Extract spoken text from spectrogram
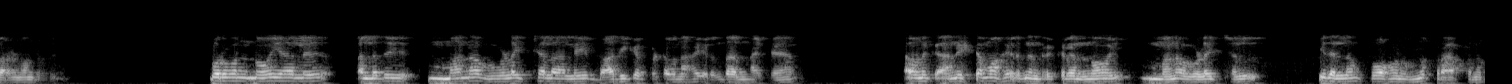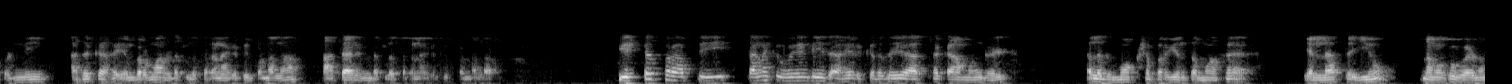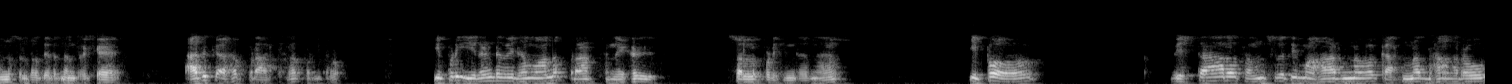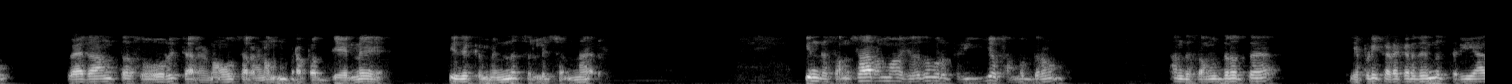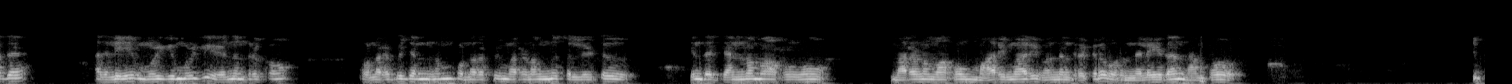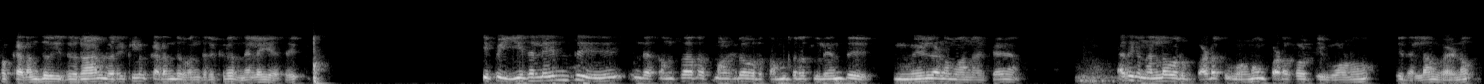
ஒருவன் நோயால அல்லது மன உளைச்சலாலே பாதிக்கப்பட்டவனாக இருந்தான்னாக்க அவனுக்கு அனிஷ்டமாக இருந்திருக்கிற நோய் மன உளைச்சல் இதெல்லாம் போகணும்னு பிரார்த்தனை பண்ணி அதுக்காக எம்பெருமான் இடத்துல சரணாகதி பண்ணலாம் ஆச்சாரியன் இடத்துல சரணாகதி பண்ணலாம். இஷ்ட பிராப்தி தனக்கு வேண்டியதாக இருக்கிறது அர்த்த காமங்கள் அல்லது மோட்ச பர்யந்தமாக எல்லாத்தையும் நமக்கு வேணும்னு சொல்றது இருந்துருக்க அதுக்காக பிரார்த்தனை பண்றோம். இப்படி இரண்டு விதமான பிரார்த்தனைகள் சொல்லப்படுகின்றன. இப்போ விஸ்தார சம்ஸ்கிருதி மகார்ணவ கர்ணதாரோ வேதாந்த சோறு சரணோ சரணம் பிரபத்தியன்னு இதுக்கு முன்ன சொல்லி சொன்னார். இந்த சம்சாரமாகிறது ஒரு பெரிய சமுத்திரம். அந்த சமுத்திரத்தை எப்படி கிடக்கிறதுன்னு தெரியாத அதுலயே மூழ்கி மூழ்கி எழுந்துருக்கோம் புனரப்பி ஜன்மம் புனரப்பி மரணம்னு சொல்லிட்டு இந்த ஜன்மமாகவும் மரணமாகவும் மாறி மாறி வந்துருக்கிற ஒரு நிலையை தான் நம்ம இப்ப கடந்து இது நாள் வரைக்கும் கடந்து வந்திருக்கிற நிலை அது. இப்ப இதுல இருந்து இந்த சம்சாரமாகிற ஒரு சமுத்திரத்துல இருந்து மீளனமானாக்க அதுக்கு நல்ல ஒரு படகு வேணும் படகோட்டி வேணும் இதெல்லாம் வேணும்.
